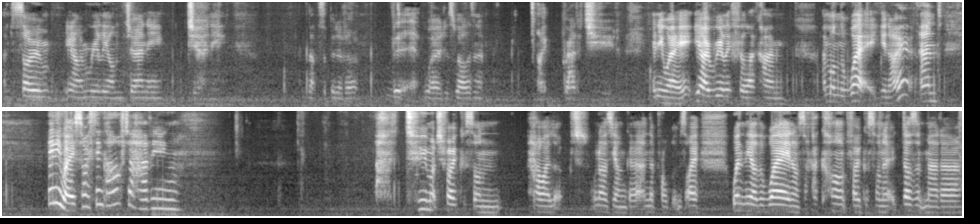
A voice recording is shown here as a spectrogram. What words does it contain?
I'm so, you know, I'm really on the journey. Journey. That's a bit of a word as well, isn't it? Like gratitude. Anyway, yeah, I really feel like I'm I'm on the way, you know? And anyway, so I think after having too much focus on how I looked when I was younger and the problems. I went the other way and I was like, I can't focus on it, it doesn't matter.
